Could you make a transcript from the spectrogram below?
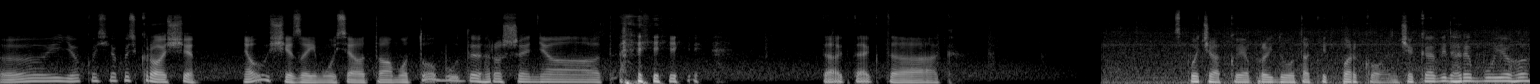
Е, якось якось краще. Я ще займуся, а там ото буде грошенят. Так, так, так. Спочатку я пройду отак від паркончика, відгрибу його.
